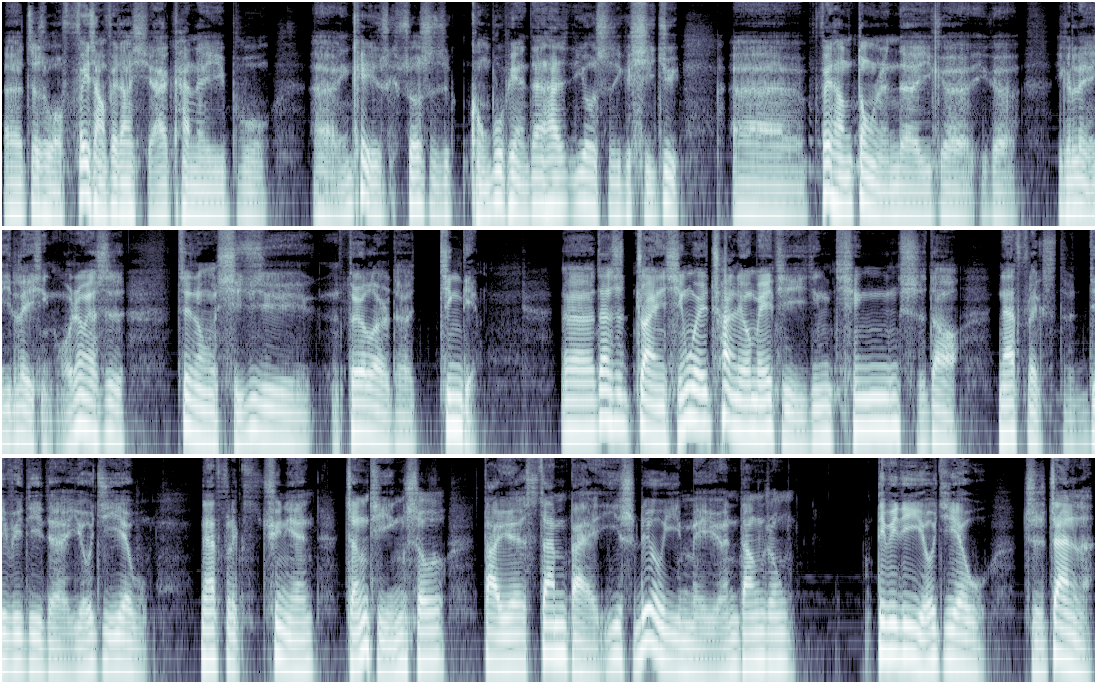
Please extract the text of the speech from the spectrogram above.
呃，这是我非常非常喜爱看的一部，呃，你可以说是恐怖片，但它又是一个喜剧。呃，非常动人的一个一个一个类一类型，我认为是这种喜剧 thriller 的经典。呃，但是转型为串流媒体已经侵蚀到 Netflix 的 DVD 的邮寄业务。Netflix 去年整体营收大约三百一十六亿美元当中，DVD 邮寄业务只占了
